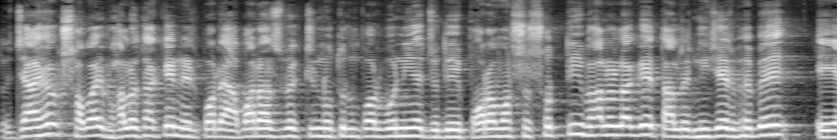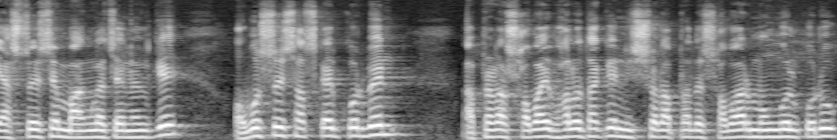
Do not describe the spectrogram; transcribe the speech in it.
তো যাই হোক, সবাই ভালো থাকেন, এরপরে আবার আসবে একটি নতুন পর্ব নিয়ে। যদি এই পরামর্শ সত্যিই ভালো লাগে, তাহলে নিজের ভেবে এই অ্যাস্ট্রো এস এম বাংলা চ্যানেলকে অবশ্যই সাবস্ক্রাইব করবেন। আপনারা সবাই ভালো থাকেন, ঈশ্বর আপনাদের সবার মঙ্গল করুক।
